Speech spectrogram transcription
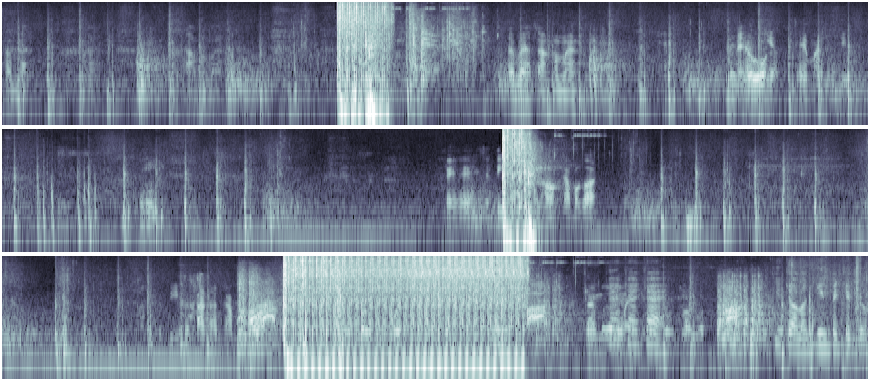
ทำไรสั่งทำไมแล้วแม่สั่งทำไม ไม่รู้เงียบใช่มันจริงเฮ้ยเฮ้ยสติเอากลับ มาก่อนสติสตังค์กลับมาก่อนป้าแม่มือใช่ใช่ใช่ตรงจอดรถป้าที่จอดรถยิงไปเจ็บอยู่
